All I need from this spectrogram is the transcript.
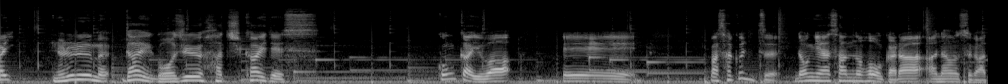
はい、ヌルルーム第58回です。今回は、えーまあ、昨日、ドンゲ屋さんの方からアナウンスがあっ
